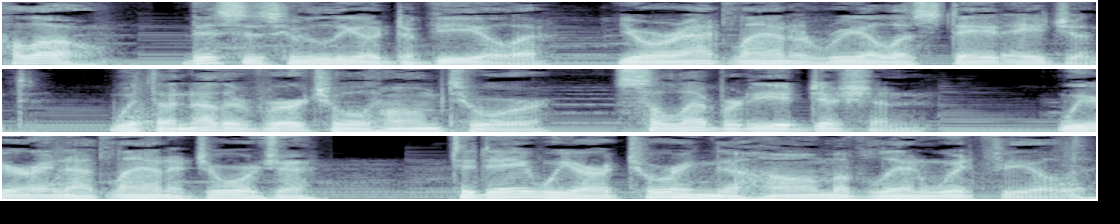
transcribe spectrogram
Hello, this is Julio Davila, your Atlanta real estate agent, with another virtual home tour, Celebrity Edition. We are in Atlanta, Georgia. Today we are touring the home of Lynn Whitfield.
